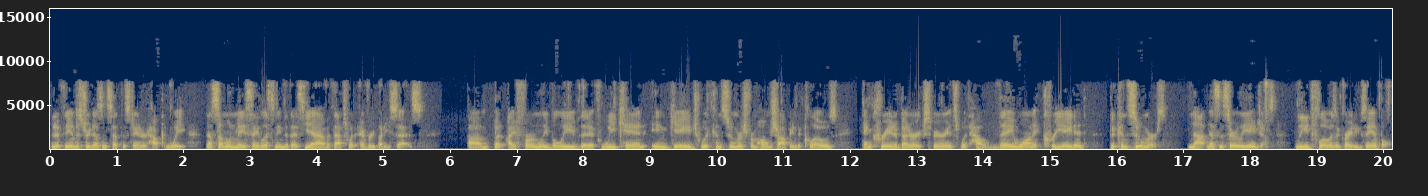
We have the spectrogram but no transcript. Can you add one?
that if the industry doesn't set the standard, how can we? Now, someone may say, listening to this, yeah, but that's what everybody says. Um, but I firmly believe that if we can engage with consumers from home shopping to close and create a better experience with how they want it created, the consumers, not necessarily agents. Lead flow is a great example.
